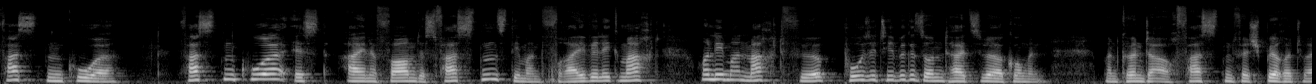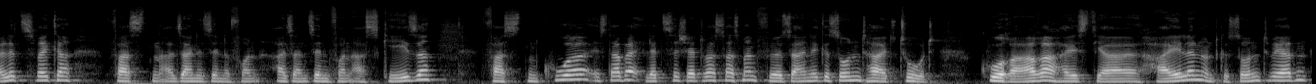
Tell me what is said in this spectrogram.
Fastenkur. Fastenkur ist eine Form des Fastens, die man freiwillig macht und die man macht für positive Gesundheitswirkungen. Man könnte auch fasten für spirituelle Zwecke, Fasten als, eine Sinne von, als ein Sinn von Askese. Fastenkur ist aber letztlich etwas, was man für seine Gesundheit tut. Curare heißt ja heilen und gesund werden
